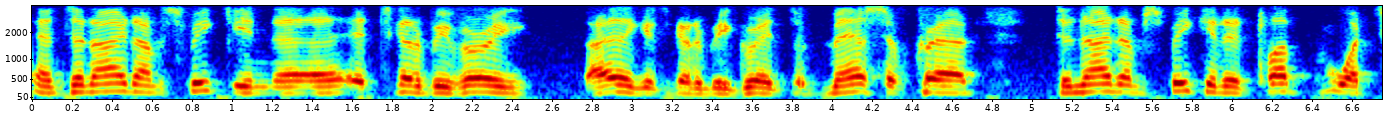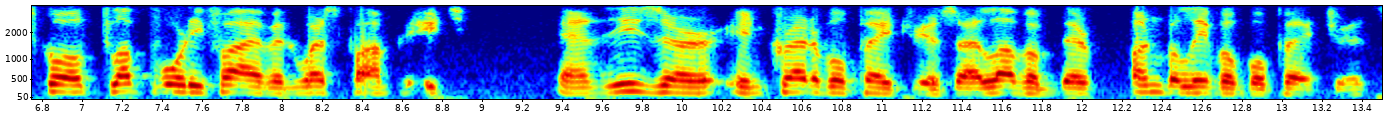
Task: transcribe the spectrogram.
And tonight I'm speaking. Uh, it's going to be very. I think it's going to be great. The massive crowd tonight. I'm speaking at Club, what's called Club 45 in West Palm Beach, and these are incredible patriots. I love them. They're unbelievable patriots.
